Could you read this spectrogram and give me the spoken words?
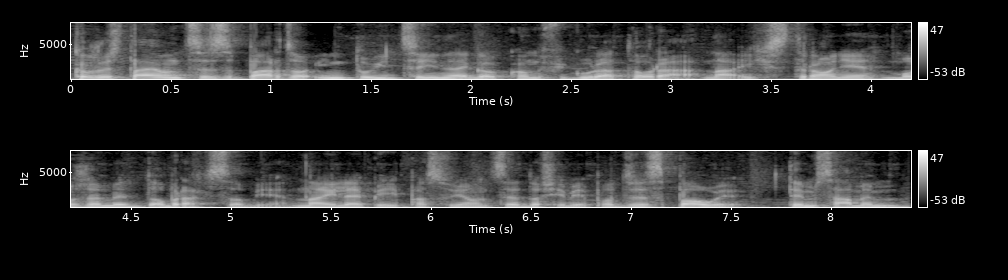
Korzystając z bardzo intuicyjnego konfiguratora na ich stronie, możemy dobrać sobie najlepiej pasujące do siebie podzespoły, tym samym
